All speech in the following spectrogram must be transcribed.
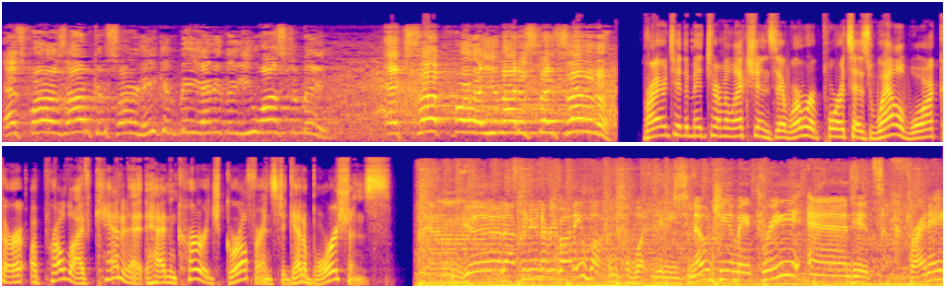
As far as I'm concerned, he can be anything he wants to be, except for a United States Senator. Prior to the midterm elections, there were reports as well Walker, a pro life candidate, had encouraged girlfriends to get abortions. Good afternoon, everybody. Welcome to What You Need to Know, GMA 3, and it's Friday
